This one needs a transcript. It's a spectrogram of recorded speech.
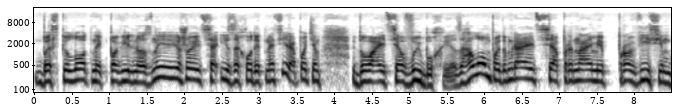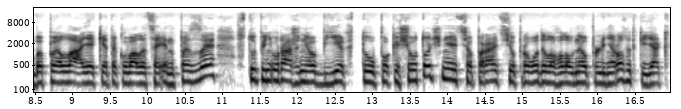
безпілотник повільно знижується і заходить на ціль, а потім відбуваються вибухи. Загалом повідомляється принаймні про 8 БПЛА, які атакували цей НПЗ. Ступінь ураження об'єкту поки що уточнюється. Операцію проводило головне управління розвідки, як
